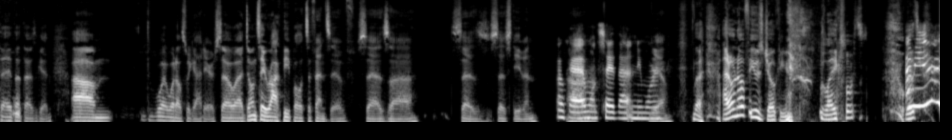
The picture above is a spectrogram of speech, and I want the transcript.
th- I thought that was good. Um, what what else we got here? So uh, don't say rock people. It's offensive. Says uh, says says Steven. Okay, I Um, won't say that anymore. Yeah, I don't know if he was joking. or not. like, what's, I mean, I,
